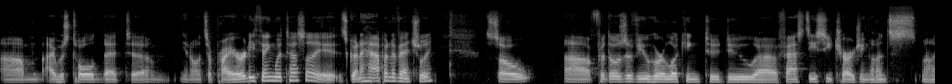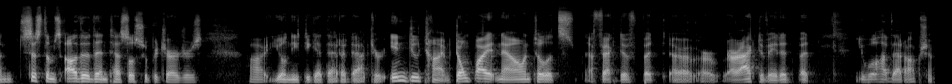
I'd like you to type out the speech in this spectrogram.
Um, I was told that um, you know it's a priority thing with Tesla. It's going to happen eventually. So uh, for those of you who are looking to do uh, fast DC charging on on systems other than Tesla superchargers, uh, you'll need to get that adapter in due time. Don't buy it now until it's effective, but uh, or, or activated. But you will have that option.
